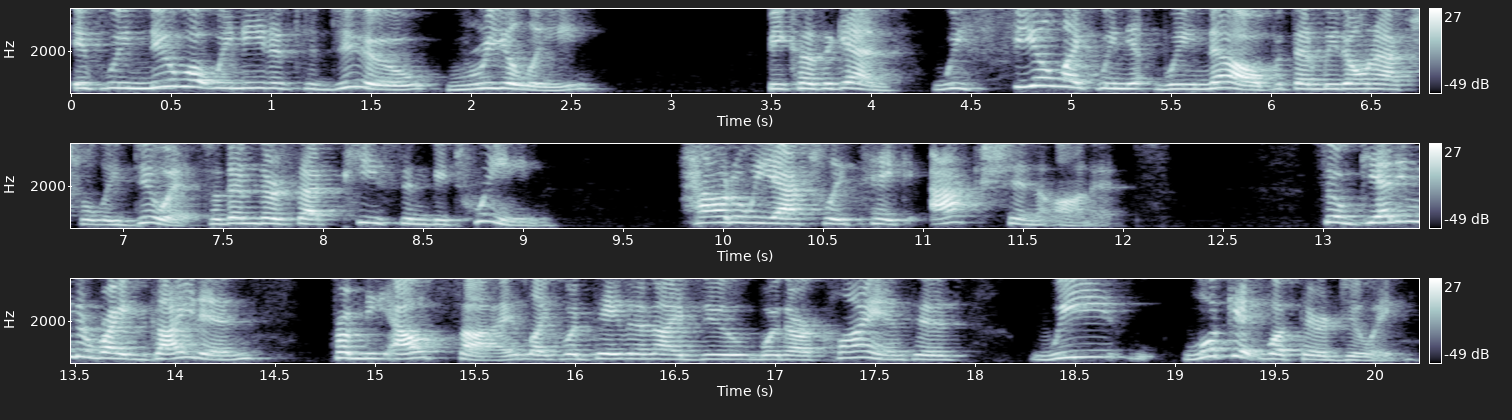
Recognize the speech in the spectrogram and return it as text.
If we knew what we needed to do, really, because again, we feel like we we know, but then we don't actually do it. So then there's that piece in between. How do we actually take action on it? So getting the right guidance from the outside, like what David and I do with our clients is we look at what they're doing.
